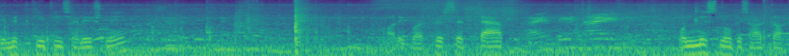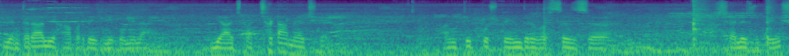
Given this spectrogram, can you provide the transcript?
ये लिफ्ट की थी शैलेश ने। और एक बार फिर से टैप। उन्नीस नौ के साथ काफ़ी अंतराल यहाँ पर देखने को मिला है। ये आज का छठा मैच है। अंकित पुष्पेंद्र वर्सेस शैलेश रुपेश।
